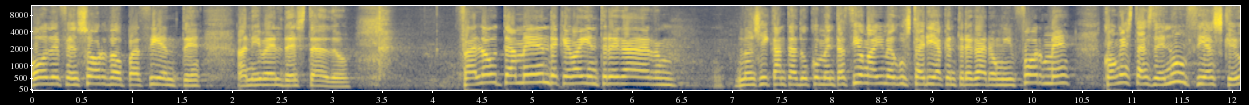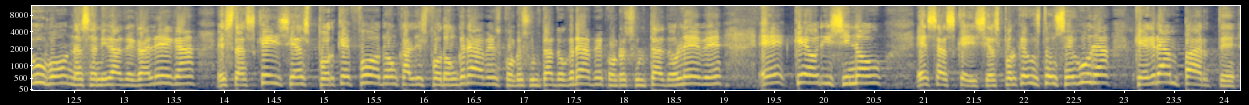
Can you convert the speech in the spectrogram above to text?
o defensor do paciente a nivel de Estado. Falou tamén de que vai entregar Non sei canta documentación, aí me gustaría que entregara un informe con estas denuncias que hubo na sanidade galega, estas queixas, por que foron, cales foron graves, con resultado grave, con resultado leve, e que orixinou esas queixas. Porque eu estou segura que gran parte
